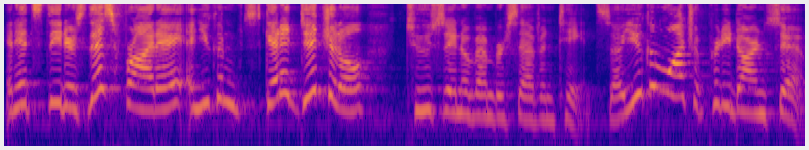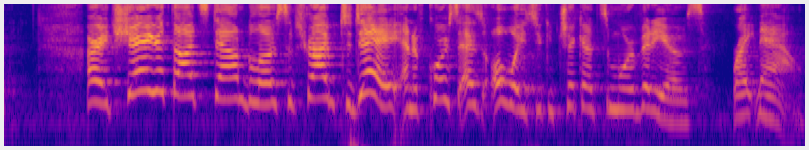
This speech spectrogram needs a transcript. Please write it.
It hits theaters this Friday, and you can get it digital Tuesday, November 17th. So you can watch it pretty darn soon. All right, share your thoughts down below, subscribe today, and of course, as always, you can check out some more videos right now.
